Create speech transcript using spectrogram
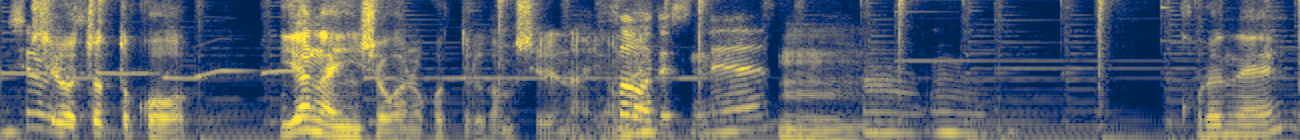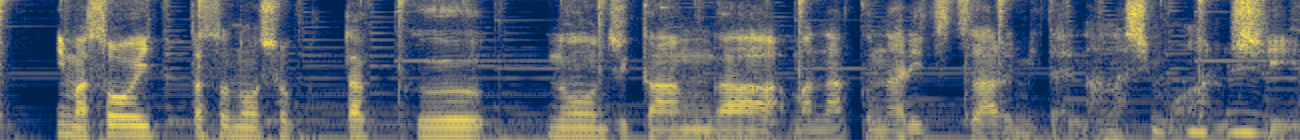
むしろちょっとこう嫌な印象が残ってるかもしれないよね。そうですね。うんうんうんこれね今そういったその食卓の時間が、まあ、なくなりつつあるみたいな話もあるし、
